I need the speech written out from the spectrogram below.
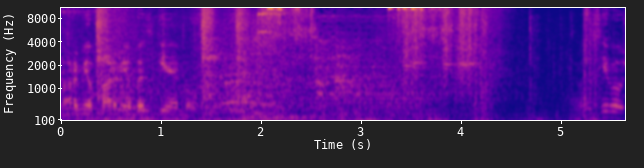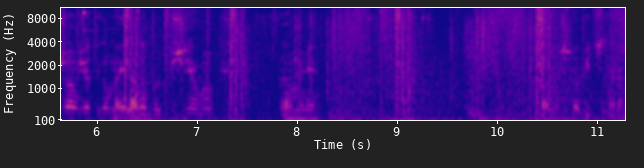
Farmio, farmio, bez GMO. No, zjebał, że on wziął tego maila, no bo przecież ja mu normalnie... Co masz robić teraz?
